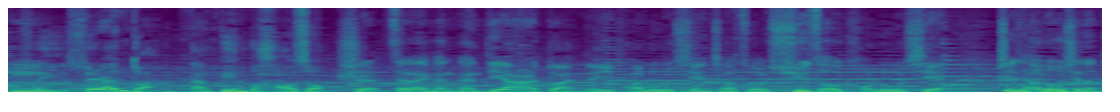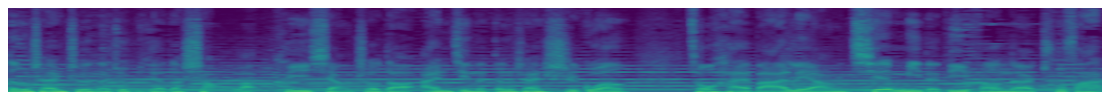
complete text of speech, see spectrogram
嗯所以虽然短，但并不好走。是，再来看看第二短的一条路线，叫做须走口路线。这条路线的登山者呢就比较的少了，可以享受到安静的登山时光。从海拔两千米的地方呢出发，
